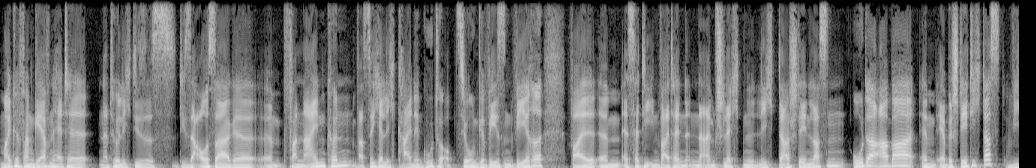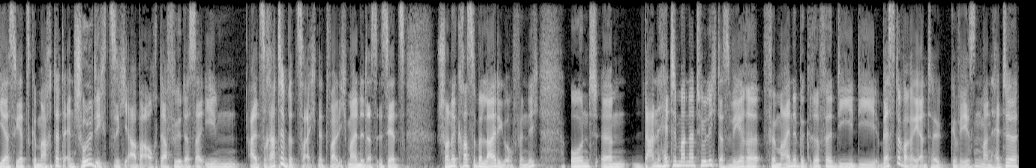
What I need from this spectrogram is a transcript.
Michael van Gerven hätte natürlich dieses, diese Aussage ähm, verneinen können, was sicherlich keine gute Option gewesen wäre, weil ähm, es hätte ihn weiterhin in einem schlechten Licht dastehen lassen. Oder aber ähm, er bestätigt das, wie er es jetzt gemacht hat, entschuldigt sich aber auch dafür, dass er ihn als Ratte bezeichnet, weil ich meine, das ist jetzt schon eine krasse Beleidigung, finde ich. Und ähm, dann hätte man natürlich, das wäre für meine Begriffe die, die beste Variante gewesen, man hätte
